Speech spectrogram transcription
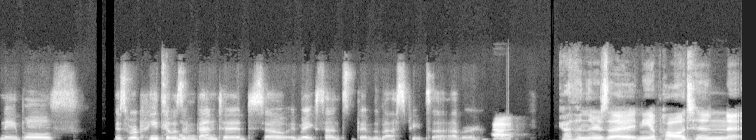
Naples is where pizza was invented, so it makes sense that they have the best pizza ever. Yeah. Katherine, there's a Neapolitan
